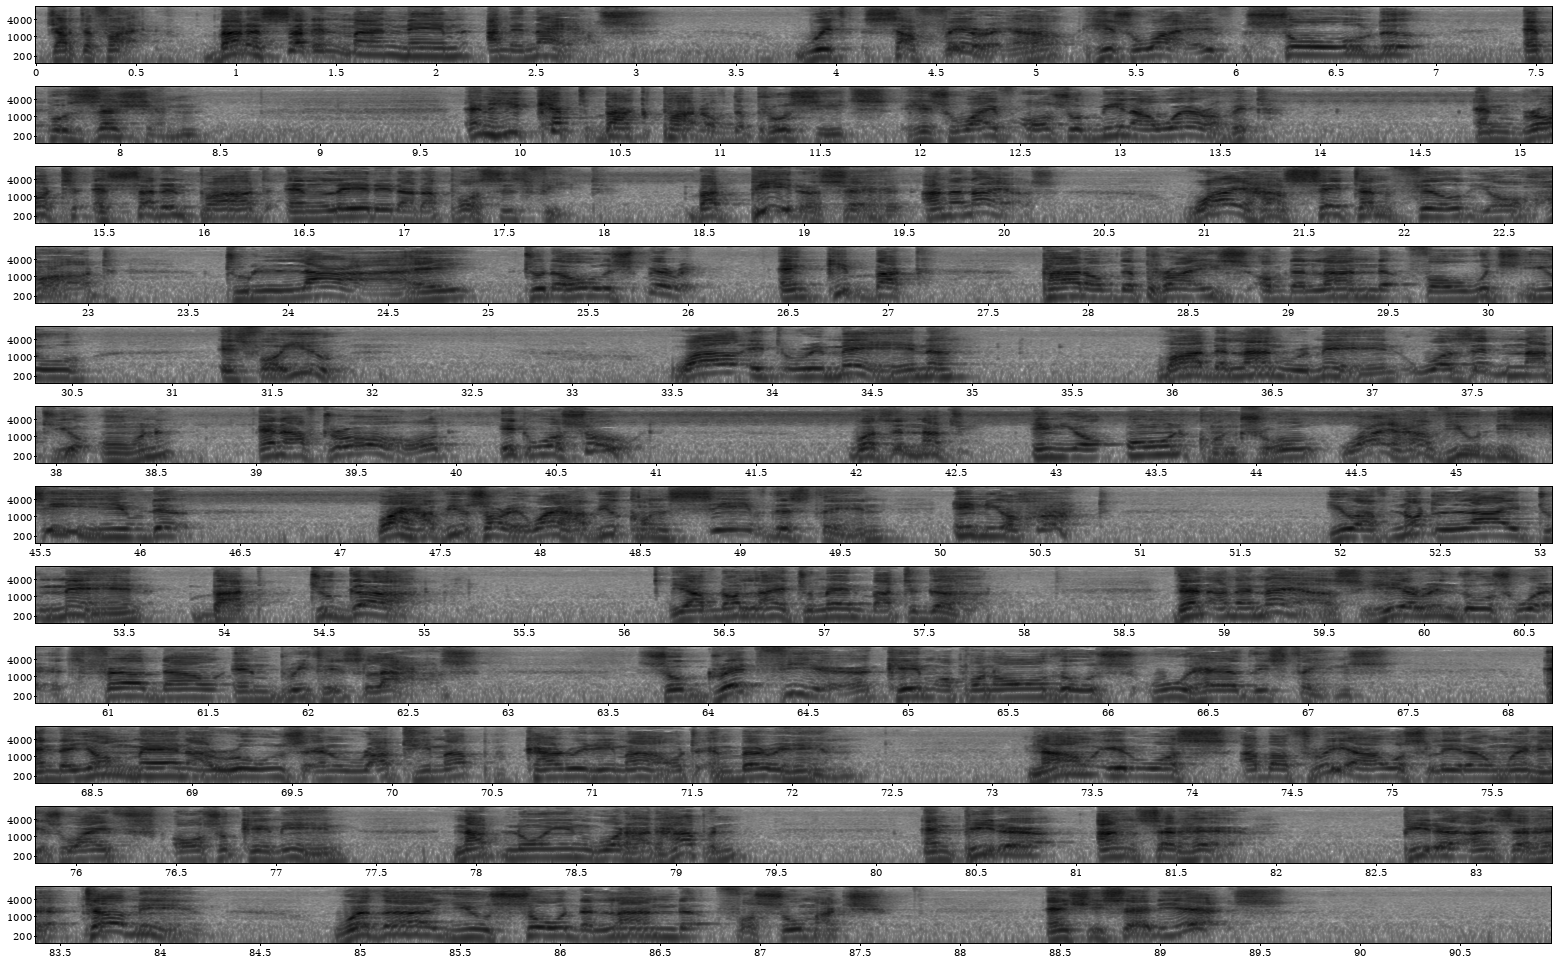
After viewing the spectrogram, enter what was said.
chapter 5. But a certain man named Ananias, with Sapphira, his wife, sold a possession and he kept back part of the proceeds, his wife also being aware of it, and brought a certain part and laid it at apostles' feet. But Peter said, Ananias, why has Satan filled your heart to lie to the Holy Spirit and keep back part of the price of the land for which you is for you? While it remained, while the land remained, was it not your own? And after all, it was sold. Was it not in your own control? Why have you deceived? Why have you, sorry, why have you conceived this thing in your heart? You have not lied to men, but to God. You have not lied to men, but to God. Then Ananias, hearing those words, fell down and breathed his last. So great fear came upon all those who heard these things. And the young man arose and wrapped him up, carried him out, and buried him. Now it was about three hours later when his wife also came in, not knowing what had happened. And Peter answered her. Peter answered her, Tell me whether you sold the land for so much. And she said, Yes,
